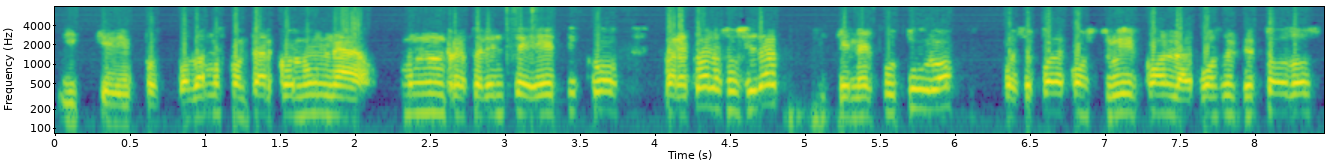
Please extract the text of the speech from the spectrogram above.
y que pues podamos contar con una un referente ético para toda la sociedad y que en el futuro pues se pueda construir con las voces de todos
